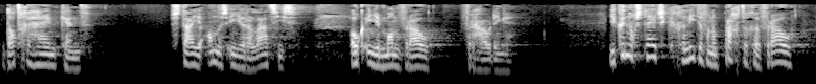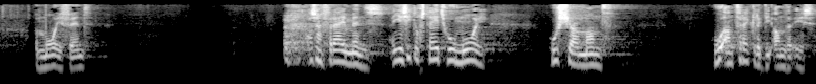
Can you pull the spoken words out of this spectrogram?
dat geheim kent, sta je anders in je relaties, ook in je man-vrouw verhoudingen. Je kunt nog steeds genieten van een prachtige vrouw, een mooie vent. Als een vrij mens. En je ziet nog steeds hoe mooi, hoe charmant, hoe aantrekkelijk die ander is.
